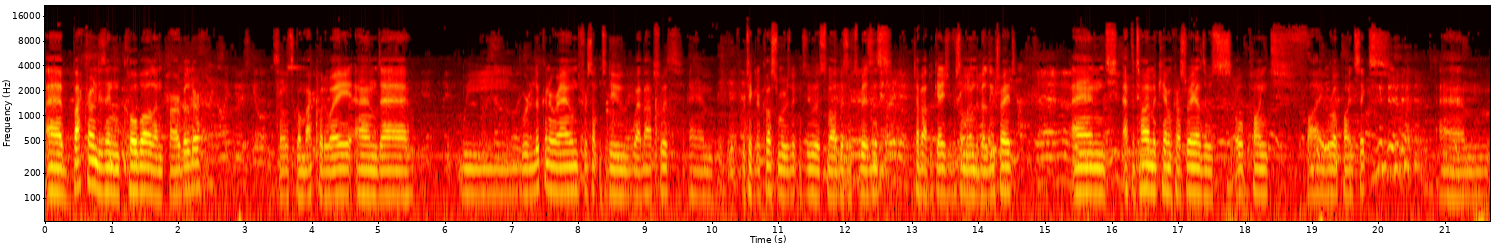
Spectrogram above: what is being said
Uh, background is in COBOL and PowerBuilder, so it's gone back quite a way. And uh, we were looking around for something to do web apps with. Um, a particular customer was looking to do a small business to business type application for someone in the building trade. And at the time it came across Rails, it was 0.5 or 0.6. Um,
